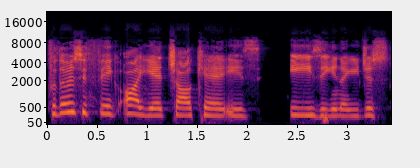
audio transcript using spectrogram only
for those who think, oh yeah, childcare is easy, you know, you just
